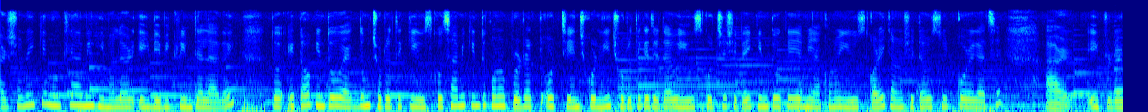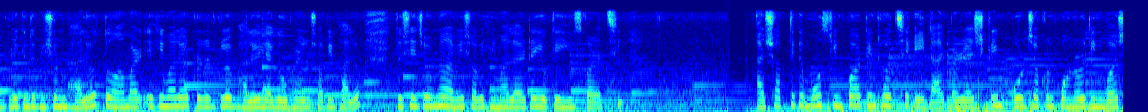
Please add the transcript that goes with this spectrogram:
আর সোনাইকে মুখে আমি হিমালয়ের এই বেবি ক্রিমটা লাগাই। তো এটাও কিন্তু একদম ছোট থেকে ইউজ করছে। আমি কিন্তু কোনো প্রোডাক্ট ওর চেঞ্জ করিনি। ছোটো থেকে যেটা ও ইউজ করছে সেটাই কিন্তু ওকে আমি এখনও ইউজ করাই, কারণ সেটাও স্যুট করে গেছে। আর এই প্রোডাক্টগুলো কিন্তু ভীষণ ভালো। তো আমার এই হিমালয়ের প্রোডাক্টগুলো ভালোই লাগে ওভারঅল সবই ভালো। তো সেই জন্য আমি সব হিমালয়টাই ওকে ইউজ করাচ্ছি। আর সব থেকে মোস্ট ইম্পর্টেন্ট হচ্ছে এই ডাইপার র্যাশ ক্রিম ওর যখন পনেরো দিন বয়স,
